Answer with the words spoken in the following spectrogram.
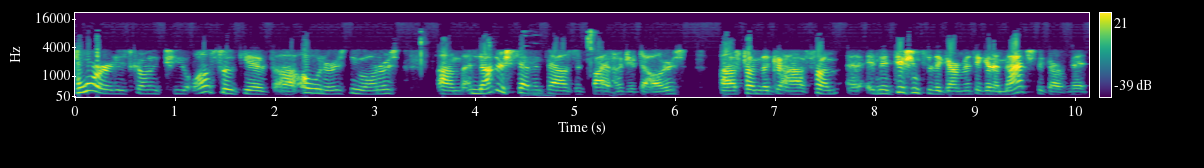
Ford is going to also give uh, owners, new owners, um, another $7,500 uh, from the uh, from uh, in addition to the government, they're going to match the government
